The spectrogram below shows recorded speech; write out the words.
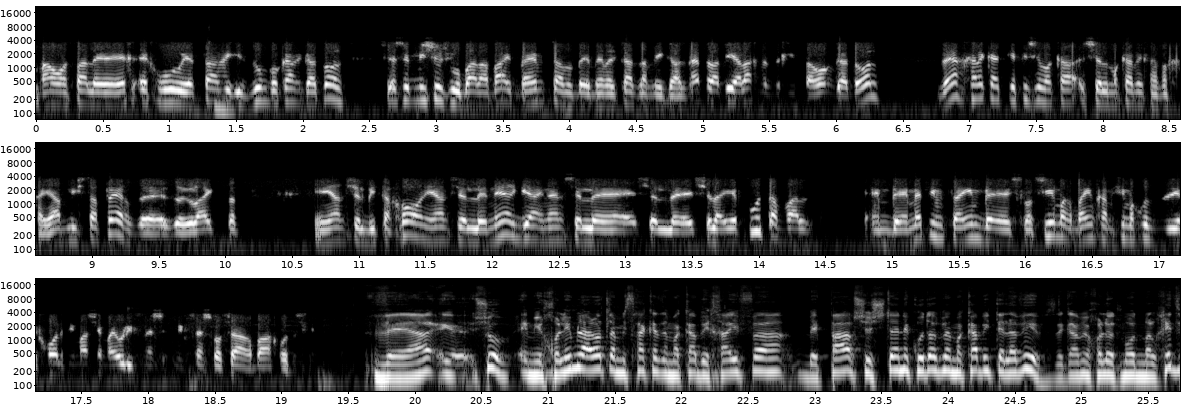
מה הוא עשה, איך, איך הוא יצר איזון כל כך גדול, שיש מישהו שהוא בעל הבית באמצע במרכז המגרש. נטו אבי הלך וזה חיסרון גדול, והחלק ההתקפי של מכבי חיפה חייב להשתפר, זה, זה אולי קצת עניין של ביטחון, עניין של אנרגיה, עניין של, של, של, של עייפות, אבל הם באמת נמצאים ב-30, 40, 50 אחוז יכולת ממה שהם היו לפני, לפני שלושה, ארבעה חודשים. ושוב, הם יכולים לעלות למשחק הזה מכבי חיפה בפער של שתי נקודות במכבי תל אביב, זה גם יכול להיות מאוד מלחיץ,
